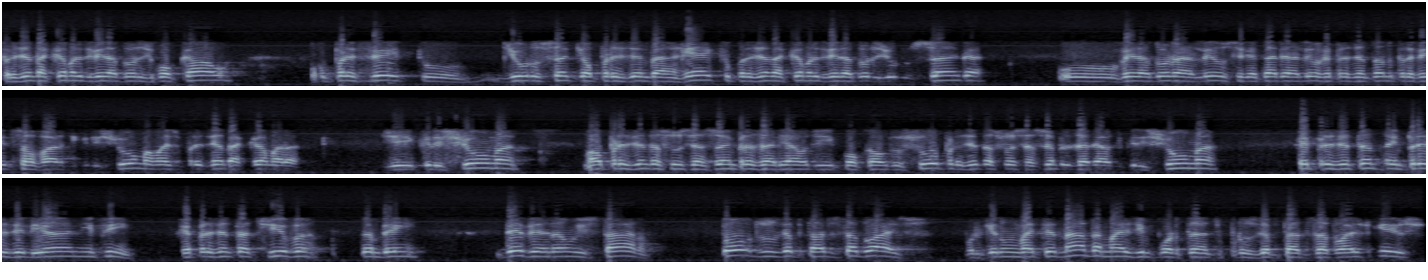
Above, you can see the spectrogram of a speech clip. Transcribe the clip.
presidente da Câmara de Vereadores de Cocal, o prefeito de Uruçanga, que é o presidente da ANREC, o presidente da Câmara de Vereadores de Uruçanga, o vereador Arleu, o secretário Arleu representando o prefeito Salvar de Criciúma, mais o presidente da Câmara de Criciúma, mais o presidente da Associação Empresarial de Cocal do Sul, presidente da Associação Empresarial de Criciúma, representante da empresa Eliane, enfim, representativa também deverão estar todos os deputados estaduais, porque não vai ter nada mais importante para os deputados estaduais do que isso.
